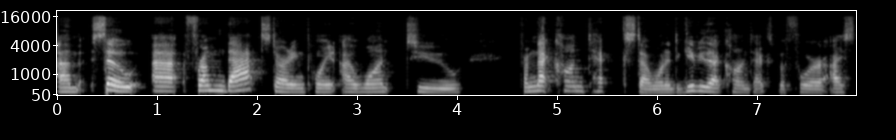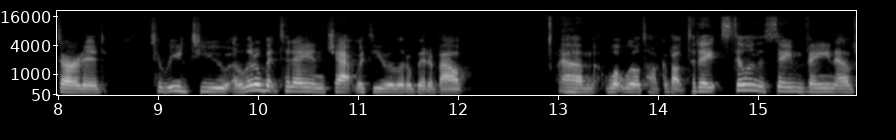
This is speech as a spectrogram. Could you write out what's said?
Um, so, uh, from that starting point, I want to, from that context, I wanted to give you that context before I started to read to you a little bit today and chat with you a little bit about um, what we'll talk about today. It's still in the same vein of,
